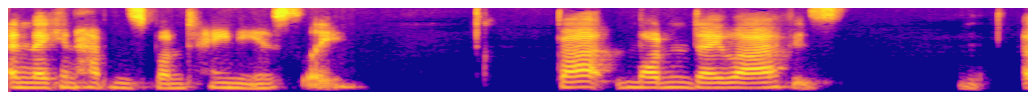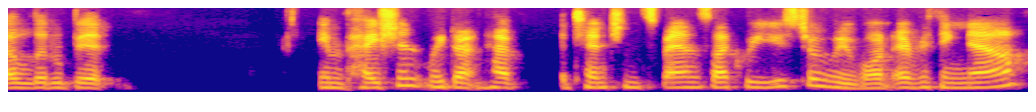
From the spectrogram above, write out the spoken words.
and they can happen spontaneously. But modern day life is a little bit impatient. We don't have attention spans like we used to. We want everything now.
